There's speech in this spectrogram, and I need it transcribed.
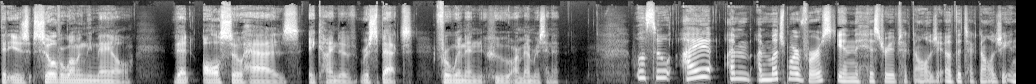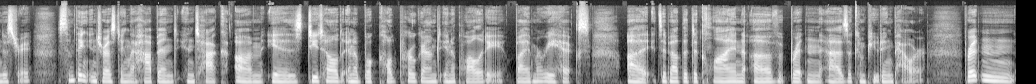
that is so overwhelmingly male that also has a kind of respect for women who are members in it. Well, so I I'm I'm much more versed in the history of technology of the technology industry. Something interesting that happened in tech um, is detailed in a book called Programmed Inequality by Marie Hicks. Uh, it's about the decline of Britain as a computing power. Britain,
